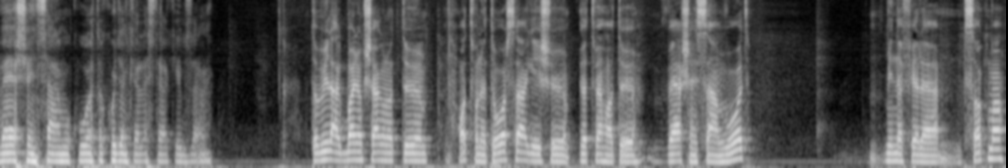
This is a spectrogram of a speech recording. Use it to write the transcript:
versenyszámok voltak, hogyan kell ezt elképzelni? Hát A világbajnokságon ott ö, 65 ország és ö, 56 ö, versenyszám volt, mindenféle szakma.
